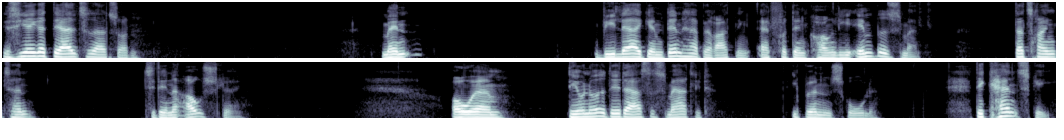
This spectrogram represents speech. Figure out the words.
Jeg siger ikke, at det altid er sådan. Men vi lærer igennem den her beretning, at for den kongelige embedsmand, der trængte han til denne afsløring. Og øh, det er jo noget af det, der er så smerteligt i bøndens skole. Det kan ske.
